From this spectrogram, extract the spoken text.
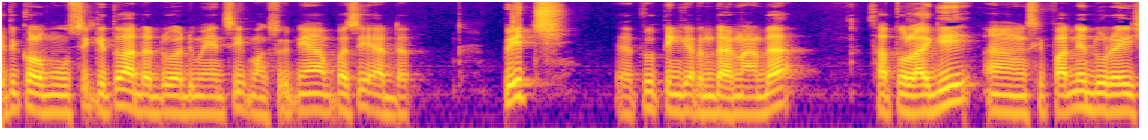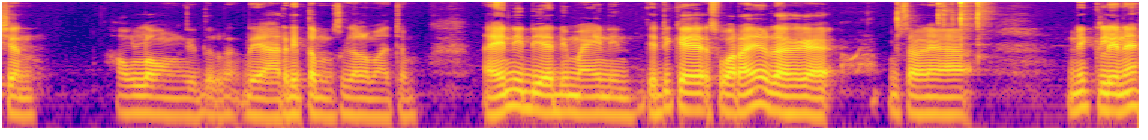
Jadi kalau musik itu ada dua dimensi, maksudnya apa sih? Ada pitch, yaitu tinggi rendah nada. Satu lagi yang sifatnya duration, how long gitu loh, dia rhythm segala macam. Nah ini dia dimainin. Jadi kayak suaranya udah kayak misalnya ini clean ya.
